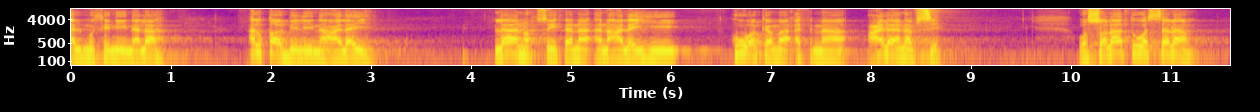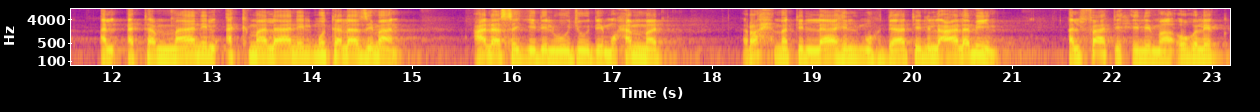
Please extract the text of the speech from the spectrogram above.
المثنين له القابلين عليه لا نحصي ثناء عليه هو كما اثنى على نفسه والصلاه والسلام الاتمان الاكملان المتلازمان على سيد الوجود محمد رحمه الله المهداة للعالمين الفاتح لما أغلق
